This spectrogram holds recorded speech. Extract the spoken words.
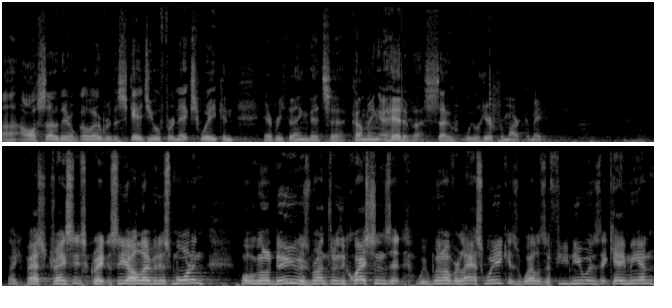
Uh, also, they'll go over the schedule for next week and everything that's uh, coming ahead of us. So we'll hear from our committee. Thank you, Pastor Tracy. It's great to see you all over this morning. What we're going to do is run through the questions that we went over last week, as well as a few new ones that came in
